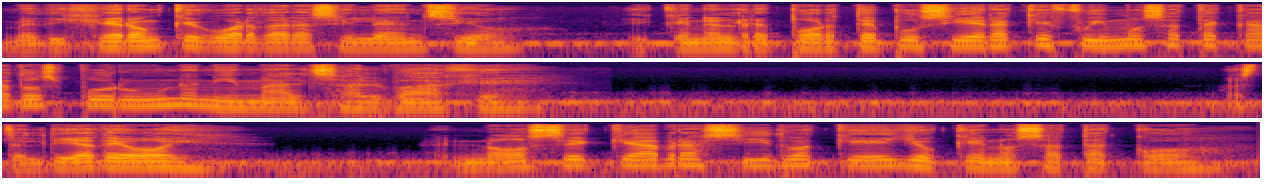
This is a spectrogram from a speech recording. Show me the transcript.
me dijeron que guardara silencio y que en el reporte pusiera que fuimos atacados por un animal salvaje. Hasta el día de hoy, no sé qué habrá sido aquello que nos atacó.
